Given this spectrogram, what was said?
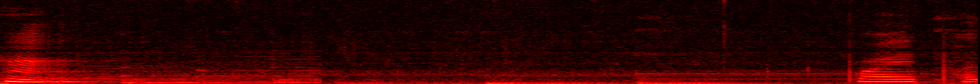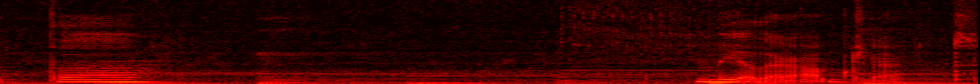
Hmm. Where I put the the other object.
